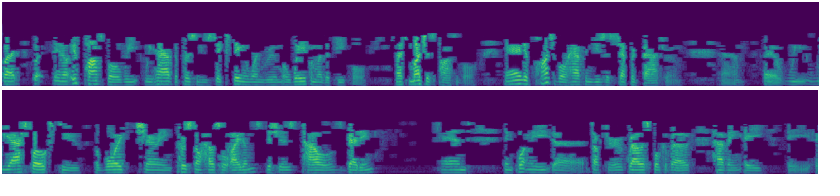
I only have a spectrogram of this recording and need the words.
But, but you know, if possible, we we have the person who's sick stay in one room away from other people as much as possible, and if possible, have them use a separate bathroom. Um, we we ask folks to avoid sharing personal household items, dishes, towels, bedding. And importantly, uh, Dr. Gralla spoke about having a a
